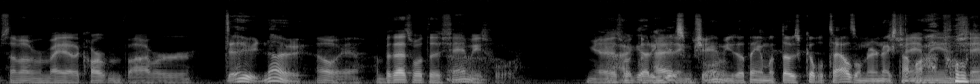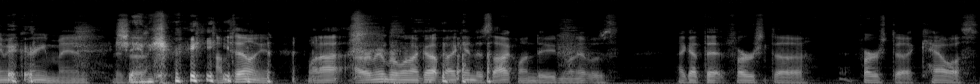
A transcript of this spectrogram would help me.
Some of them are made out of carbon fiber. Dude, no. Oh yeah, but that's what the uh. chamois for. Yeah, that's I what gotta get some chamois. I think I'm going to throw a couple towels on there next for. time I Chamois and chamois cream, man. There's a- cream. I'm telling you, when I I remember when I got back into cycling, dude, when it was, I got that first uh first uh, callus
